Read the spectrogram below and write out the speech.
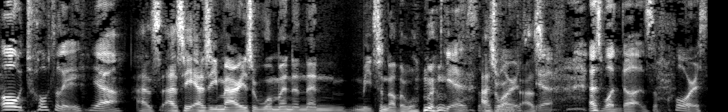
Oh, totally, yeah. As as he as he marries a woman and then meets another woman. Yes, as course, one does. Yeah. As one does, of course.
